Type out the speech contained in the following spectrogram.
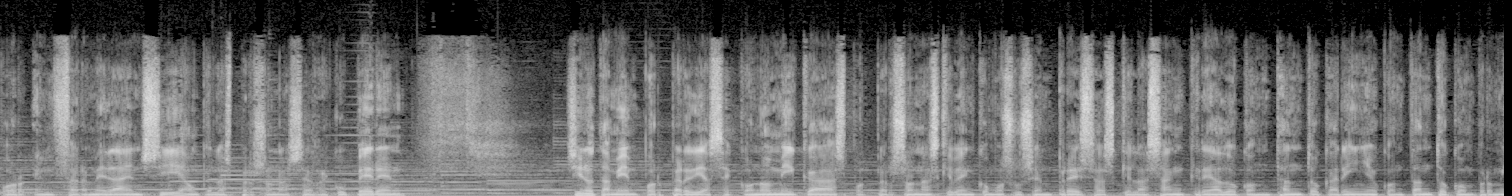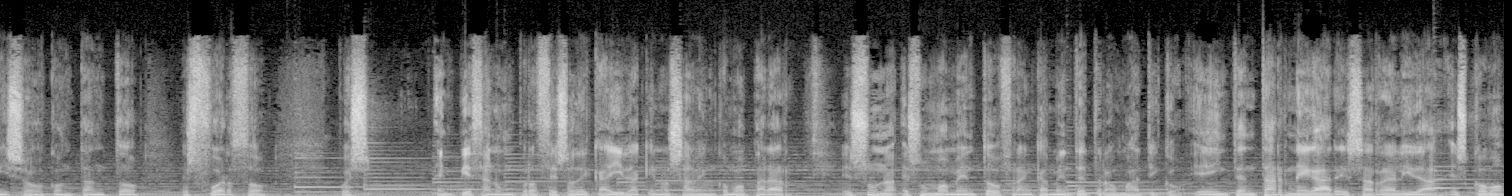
por enfermedad en sí, aunque las personas se recuperen, sino también por pérdidas económicas, por personas que ven como sus empresas que las han creado con tanto cariño, con tanto compromiso, con tanto esfuerzo, pues empiezan un proceso de caída que no saben cómo parar, es, una, es un momento francamente traumático. E intentar negar esa realidad es como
